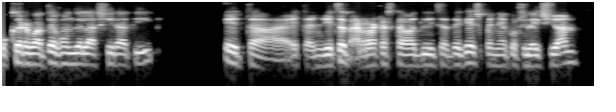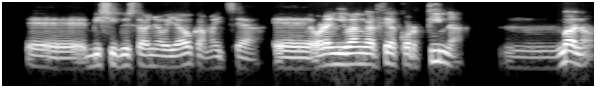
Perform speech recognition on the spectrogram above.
oker bat egon dela ziratik, eta, eta niretzat arrakasta bat litzateke Espainiako selekzioan e, biziklista baino gehiago kamaitzea. E, orain Iban García Cortina, mm, bueno,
